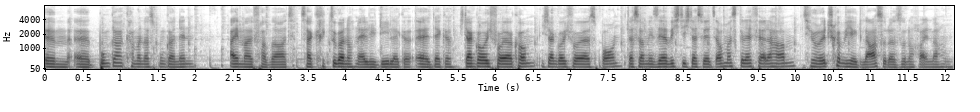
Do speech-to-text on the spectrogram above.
im äh, Bunker, kann man das Bunker nennen, einmal verwahrt. Zack, kriegt sogar noch eine LED-Decke. Äh. Ich danke euch für euer Kommen. Ich danke euch für euer Spawn. Das war mir sehr wichtig, dass wir jetzt auch mal Skelettpferde haben. Theoretisch können wir hier Glas oder so noch reinmachen.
